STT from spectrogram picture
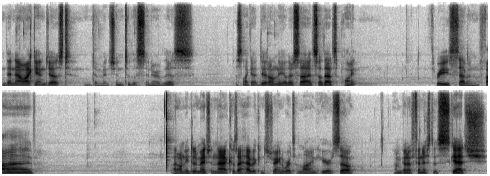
And then now I can just dimension to the center of this just like I did on the other side. So that's 0.375. I don't need to mention that because I have it constrained where it's in line here. So I'm going to finish this sketch.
